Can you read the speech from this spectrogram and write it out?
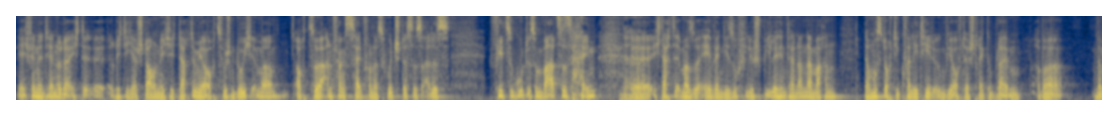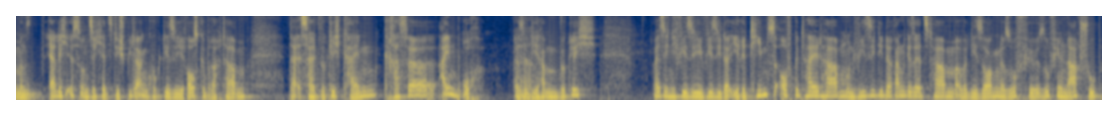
Ja, ich finde Nintendo da echt äh, richtig erstaunlich. Ich dachte mir auch zwischendurch immer, auch zur Anfangszeit von der Switch, dass das alles viel zu gut ist, um wahr zu sein. Ja. Äh, ich dachte immer so, ey, wenn die so viele Spiele hintereinander machen, da muss doch die Qualität irgendwie auf der Strecke bleiben. Aber wenn man ehrlich ist und sich jetzt die Spiele anguckt, die sie rausgebracht haben, da ist halt wirklich kein krasser Einbruch. Also Ja. die haben wirklich, weiß ich nicht, wie sie, wie sie da ihre Teams aufgeteilt haben und wie sie die daran gesetzt haben, aber die sorgen da so für so viel Nachschub.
